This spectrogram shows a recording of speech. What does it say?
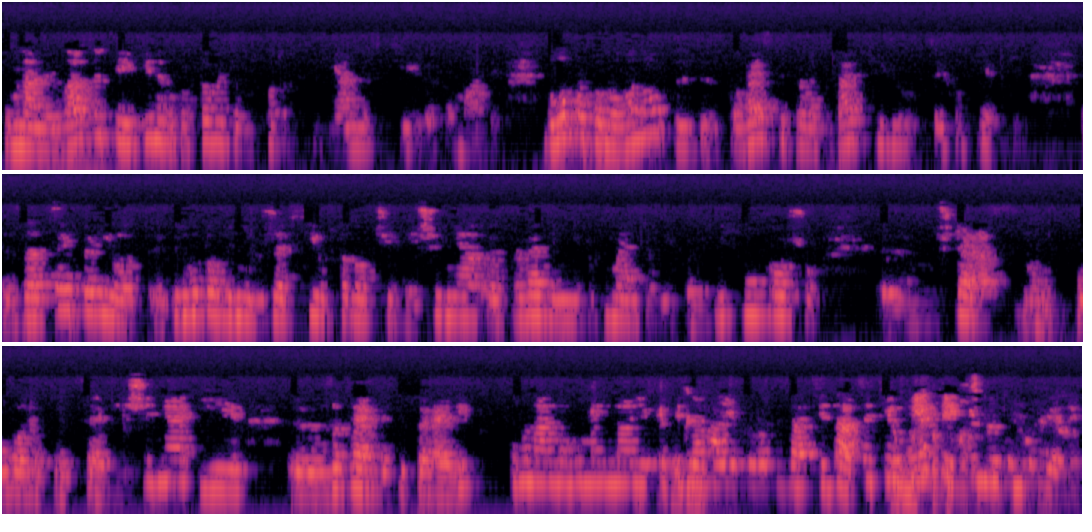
комунальної власності, які не використовуються в господарській діяльності громади. Було пропоновано провести приватизацію цих об'єктів. За цей період підготовлені вже всі установчі рішення, приведені документи у відповідність. Тому прошу ще раз ну, погодити це рішення і е, затвердити перелік комунального майна, яке підлягає приватизації. Так, це ті Ну, об'єкти, будь які ласка, ми які говорили.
